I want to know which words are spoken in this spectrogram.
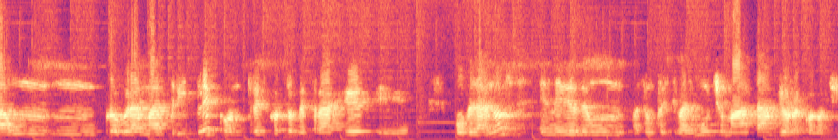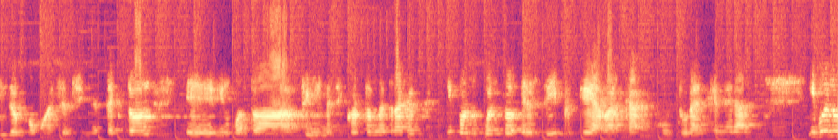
a un, programa triple con tres cortometrajes eh, poblanos en medio de un, un, festival mucho más amplio, reconocido como es el Cine Tectón eh, en cuanto a filmes y cortometrajes, y por supuesto el CIP que abarca cultura en general. Y bueno,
